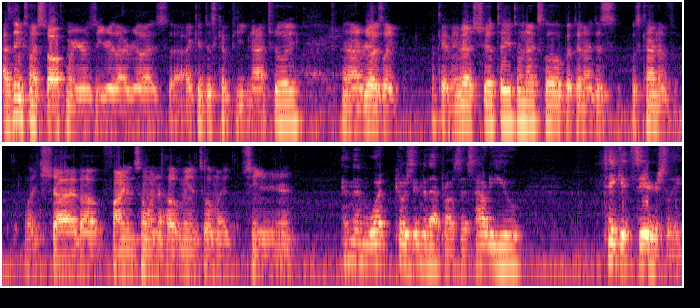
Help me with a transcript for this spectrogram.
I think my sophomore year was the year that I realized that I could just compete naturally, and I realized like, okay, maybe I should take it to the next level. But then I just was kind of like shy about finding someone to help me until my senior year. And then what goes into that process? How do you take it seriously?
